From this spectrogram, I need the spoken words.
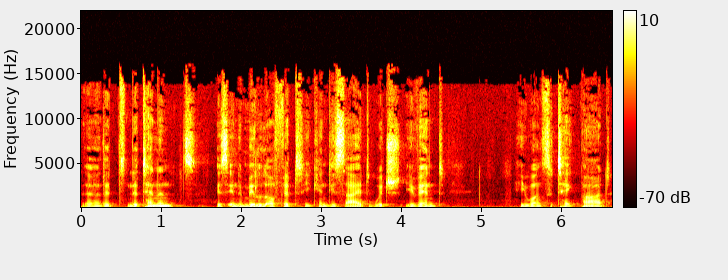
uh, the, the tenant is in the middle of it. He can decide which event he wants to take part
